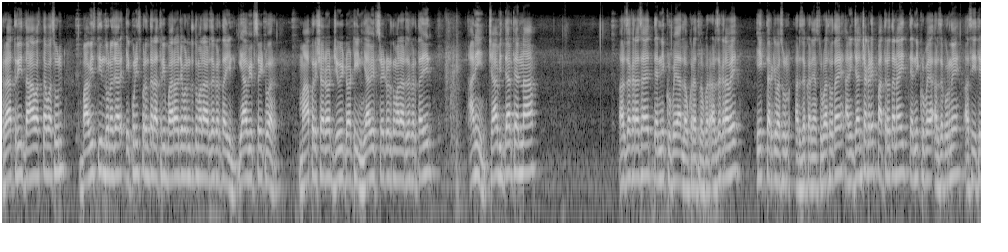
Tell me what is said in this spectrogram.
रात्री दहा वाजतापासून बावीस तीन दोन हजार एकोणीसपर्यंत रात्री बारा वाजेपर्यंत तुम्हाला अर्ज करता येईल. या वेबसाईटवर Mahapariksha dot G O dot in या वेबसाईटवर तुम्हाला अर्ज करता येईल. आणि ज्या विद्यार्थ्यांना अर्ज करायचा आहे त्यांनी कृपया लवकरात लवकर अर्ज करावे. एक तारखेपासून अर्ज करण्यास सुरुवात होत आहे आणि ज्यांच्याकडे पात्रता नाही त्यांनी कृपया अर्ज करू नये अशी इथे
